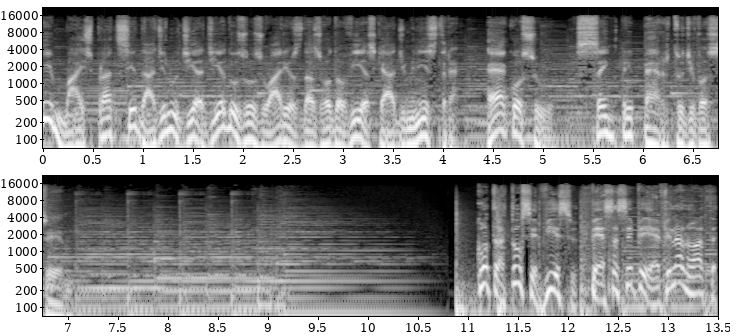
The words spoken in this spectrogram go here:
e mais praticidade no dia a dia dos usuários das rodovias que a administra. Ecosul, sempre perto de você. Contratou serviço? Peça CPF na nota.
